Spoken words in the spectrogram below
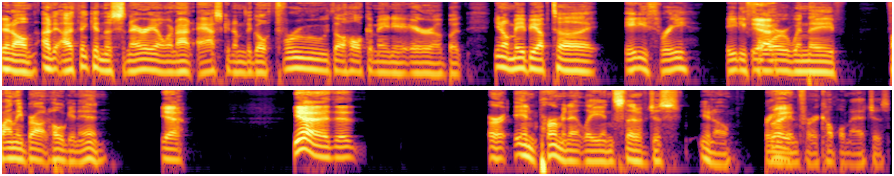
you know, I, I think in the scenario, we're not asking him to go through the Hulkamania era, but you know, maybe up to 83, 84 Yeah. when they finally brought Hogan in yeah, yeah. The, or in permanently instead of just you know bringing Right. in for a couple matches.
